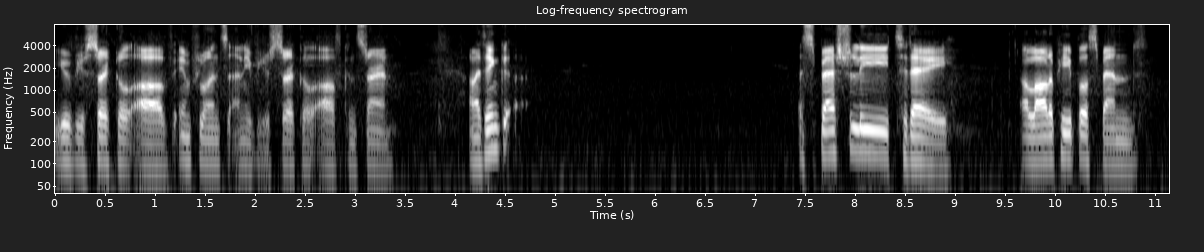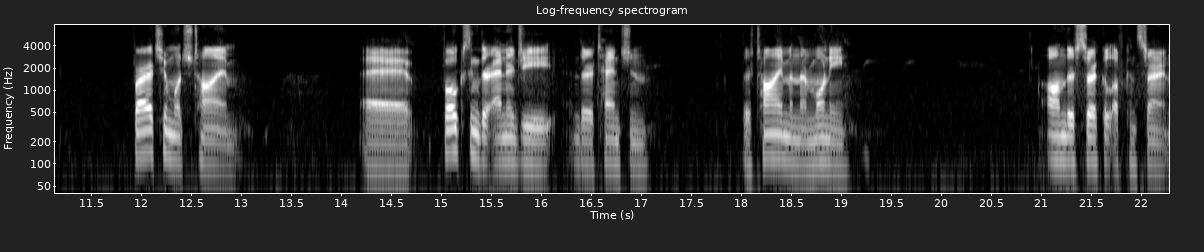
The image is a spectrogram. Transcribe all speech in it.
you have your circle of influence and you have your circle of concern. And I think especially today, a lot of people spend far too much time uh, focusing their energy and their attention, their time and their money on their circle of concern,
